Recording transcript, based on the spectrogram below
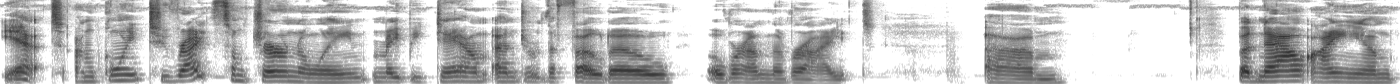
it. I'm going to write some journaling, maybe down under the photo over on the right. Um, but now I am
